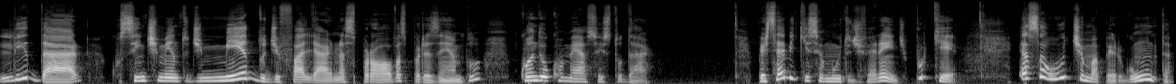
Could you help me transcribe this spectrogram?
lidar com o sentimento de medo de falhar nas provas, por exemplo, quando eu começo a estudar? Percebe que isso é muito diferente? Por quê? Essa última pergunta,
